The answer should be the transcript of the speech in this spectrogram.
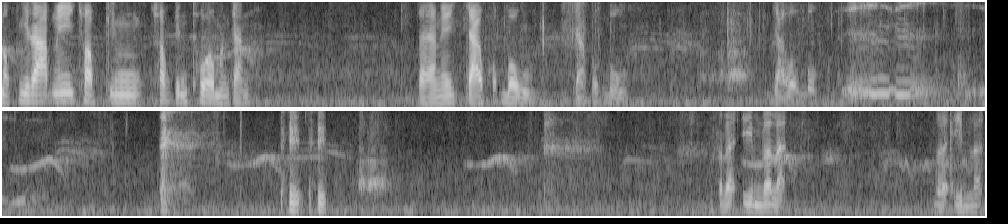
นกพิราบนี่ชอบกินชอบกินทั่วเหมือนกัน แต่อันนี้จ้าพกบงจ้าพกบงจ้าพกบงสระอิ่มแล้วแหละ เบอร์อิ่มแล้ว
